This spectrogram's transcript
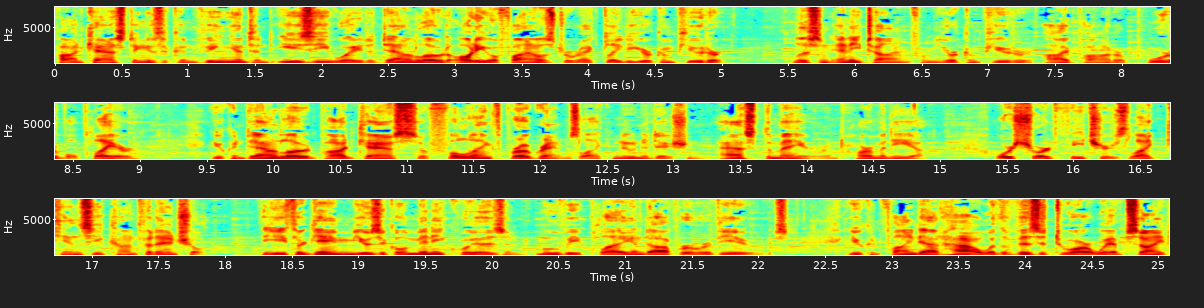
Podcasting is a convenient and easy way to download audio files directly to your computer. Listen anytime from your computer, iPod, or portable player. You can download podcasts of full length programs like Noon Edition, Ask the Mayor, and Harmonia, or short features like Kinsey Confidential the Ether Game musical mini quiz, and movie, play, and opera reviews. You can find out how with a visit to our website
